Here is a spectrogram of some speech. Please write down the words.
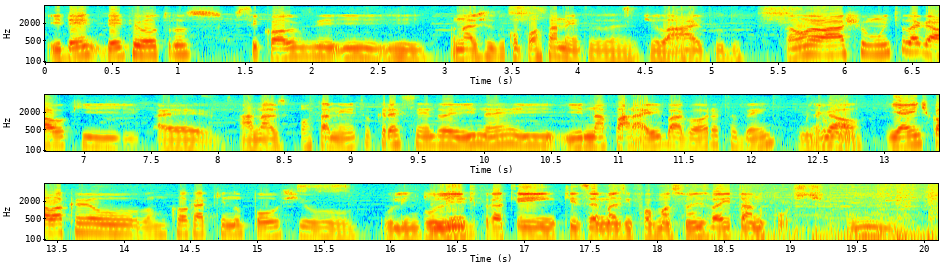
E de- dentre outros psicólogos e, e, e analistas do comportamento né, de lá e tudo. Então eu acho muito legal que é, a análise do comportamento crescendo aí, né? E, e na Paraíba agora também. Muito legal. bom. E aí a gente coloca o. Vamos colocar aqui no post o, o link. O link para quem quiser mais informações vai estar no post. Hum.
